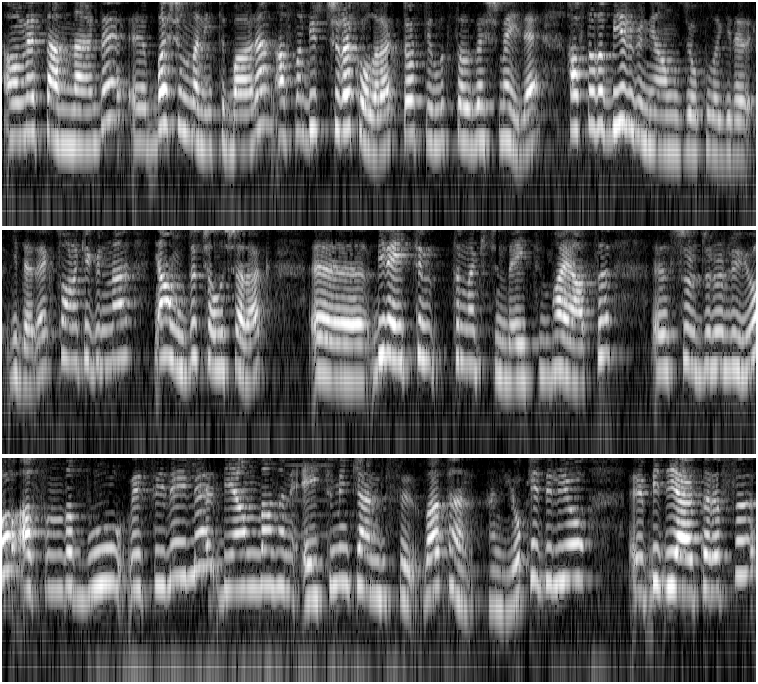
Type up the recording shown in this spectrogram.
Ama MESEM'lerde e, başından itibaren aslında bir çırak olarak 4 yıllık sözleşme ile haftada bir gün yalnızca okula giderek, sonraki günler yalnızca çalışarak e, bir eğitim, tırnak içinde eğitim hayatı e, sürdürülüyor. Aslında bu vesileyle bir yandan hani eğitimin kendisi zaten hani yok ediliyor. E, bir diğer tarafı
